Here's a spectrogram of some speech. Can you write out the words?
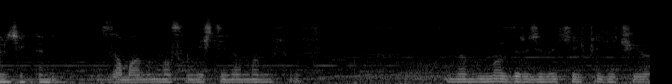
Gerçekten zamanın nasıl geçtiğini anlamıyorsunuz. İnanılmaz derecede keyifli geçiyor.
